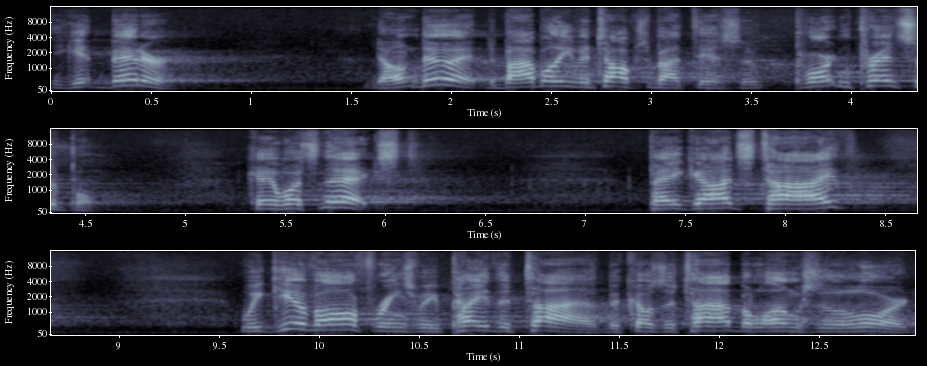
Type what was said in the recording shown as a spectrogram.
You get bitter. Don't do it. The Bible even talks about this, important principle. Okay, what's next? Pay God's tithe. We give offerings, we pay the tithe because the tithe belongs to the Lord.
